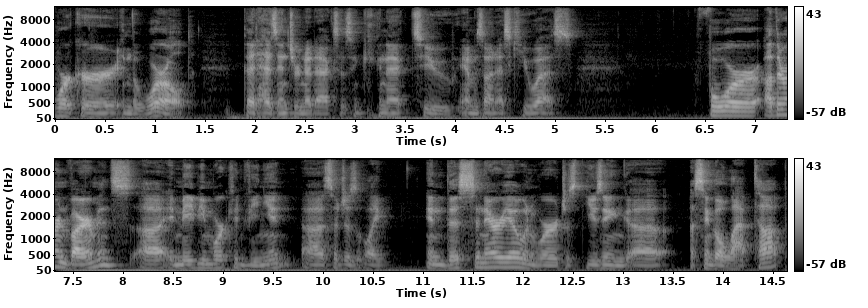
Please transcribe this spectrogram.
worker in the world that has internet access and can connect to Amazon SQS. For other environments, uh, it may be more convenient, uh, such as like in this scenario when we're just using uh, a single laptop,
